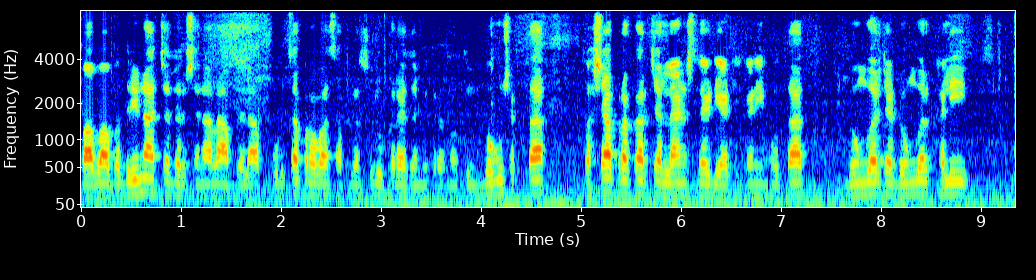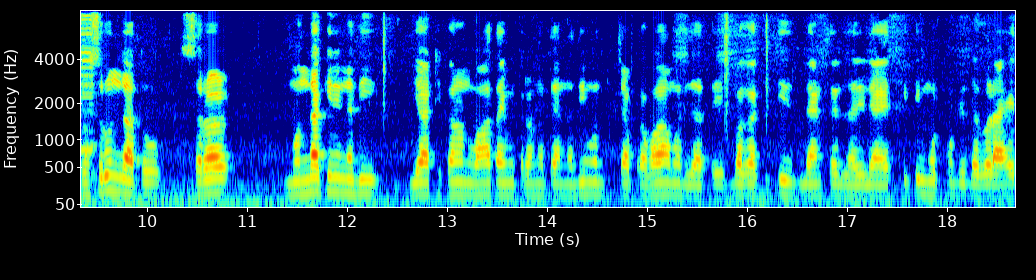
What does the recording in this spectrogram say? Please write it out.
बाबा बद्रीनाथच्या दर्शनाला आपल्याला पुढचा प्रवास आपला सुरू करायचा मित्रांनो. तुम्ही बघू शकता कशा प्रकारच्या लँडस्लाईड या ठिकाणी होतात. डोंगरच्या डोंगर खाली घसरून जातो. सरळ मंदाकिनी नदी या ठिकाणाहून वाहत आहे मित्रांनो त्या नदीमधच्या प्रवाहामध्ये जाते. बघा किती लँडस्लाईड झालेले आहेत किती मोठमोठे दगड आहेत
